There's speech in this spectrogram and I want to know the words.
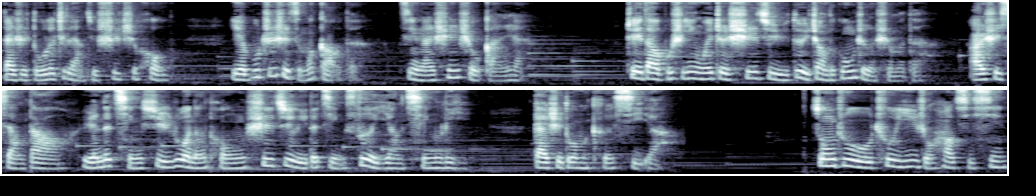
但是读了这两句诗之后，也不知是怎么搞的，竟然深受感染。这倒不是因为这诗句对仗的工整什么的，而是想到人的情绪若能同诗句里的景色一样清丽，该是多么可喜呀！宗助出于一种好奇心，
